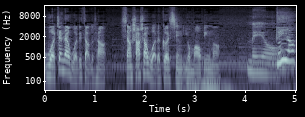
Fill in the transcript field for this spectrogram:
我站在我的角度上想耍耍我的个性，有毛病吗？没有。对呀、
